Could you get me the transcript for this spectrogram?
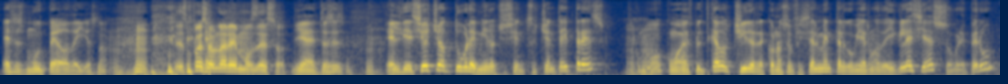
Eso es muy peo de ellos, ¿no? Después hablaremos de eso. Ya, entonces, el 18 de octubre de 1883, como, como habíamos platicado, Chile reconoce oficialmente al gobierno de Iglesias sobre Perú.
